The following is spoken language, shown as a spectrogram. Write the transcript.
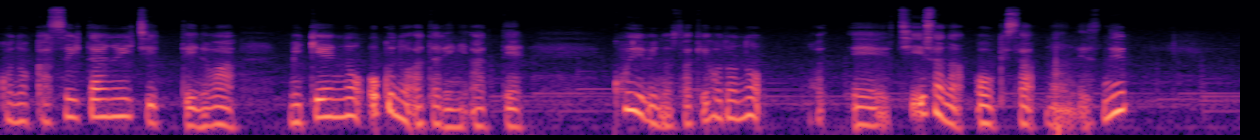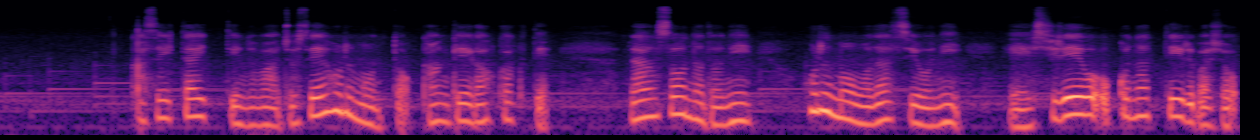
この下垂体の位置っていうのは眉間の奥の辺りにあって小指の先ほどの、えー、小さな大きさなんですね。下垂体っていうのは女性ホルモンと関係が深くて卵巣などにホルモンを出すように、えー、指令を行っている場所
